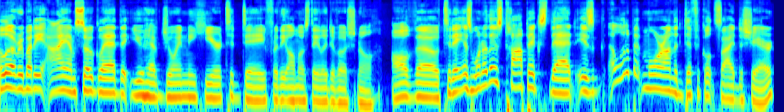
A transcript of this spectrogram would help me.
Hello, everybody. I am so glad that you have joined me here today for the Almost Daily Devotional. Although today is one of those topics that is a little bit more on the difficult side to share.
